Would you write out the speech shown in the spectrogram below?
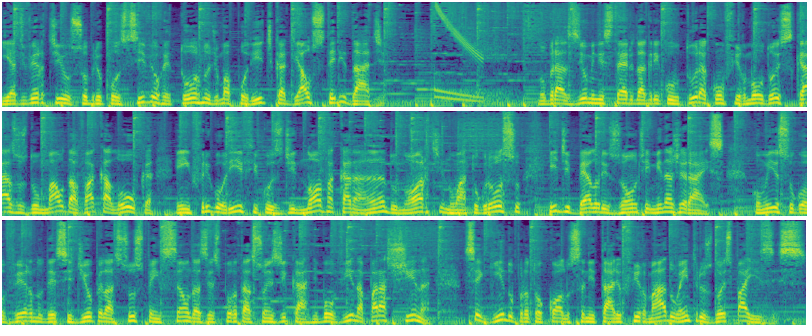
e advertiu sobre o possível retorno de uma política de austeridade. No Brasil, o Ministério da Agricultura confirmou dois casos do mal da vaca louca em frigoríficos de Nova Canaã do Norte, no Mato Grosso, e de Belo Horizonte, em Minas Gerais. Com isso, o governo decidiu pela suspensão das exportações de carne bovina para a China, seguindo o protocolo sanitário firmado entre os dois países.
